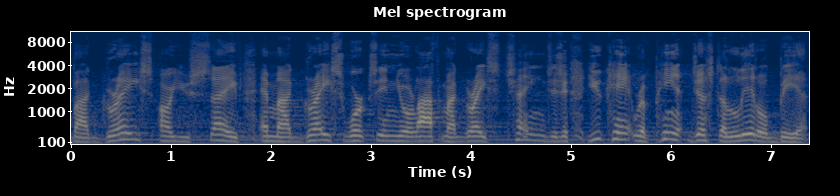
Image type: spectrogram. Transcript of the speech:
by grace are you saved, and my grace works in your life, my grace changes you. You can't repent just a little bit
